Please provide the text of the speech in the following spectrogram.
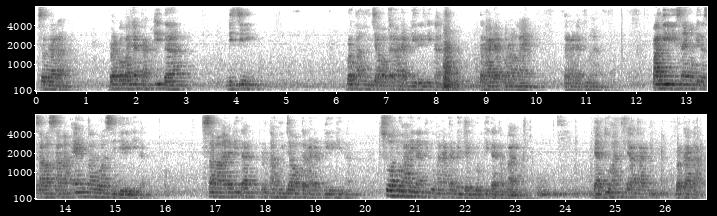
Saudara, berapa banyakkah kita di sini bertanggung jawab terhadap diri kita, terhadap orang lain, terhadap Tuhan. Pagi ini saya mau kita sama-sama evaluasi diri kita. Sama ada kita bertanggung jawab terhadap diri kita. Suatu hari nanti Tuhan akan menjemput kita kembali. Dan Tuhan tidak akan berkata,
